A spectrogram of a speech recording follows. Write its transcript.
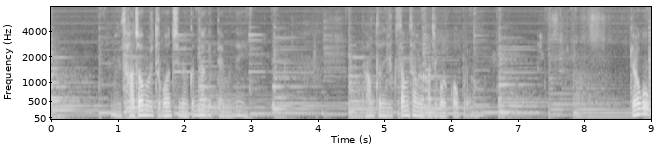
음, 4점을 두 번 치면 끝나기 때문에 다음 턴은 633을 가지고 올 거고요. 결국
